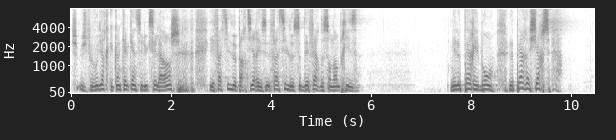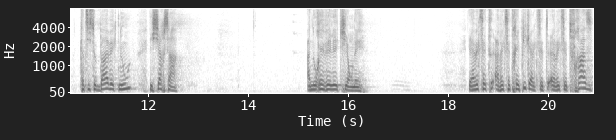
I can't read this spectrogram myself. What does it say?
Je, peux vous dire que quand quelqu'un s'est luxé la hanche, il est facile de partir et facile de se défaire de son emprise. Mais le Père est bon. Le Père cherche, quand il se bat avec nous, il cherche à, à nous révéler qui on est. Et avec cette, avec cette réplique, avec cette, avec cette phrase,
